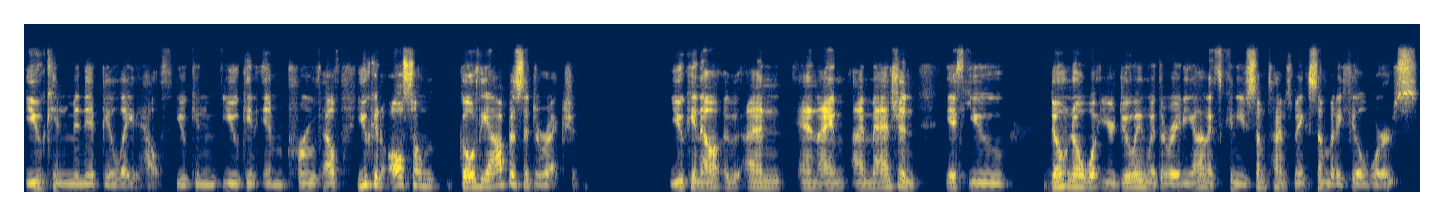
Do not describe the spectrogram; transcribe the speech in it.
you can manipulate health. You can you can improve health. You can also go the opposite direction you can and and I, I imagine if you don't know what you're doing with the radionics can you sometimes make somebody feel worse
